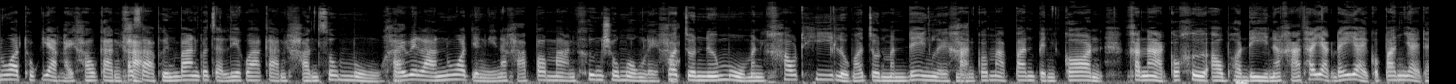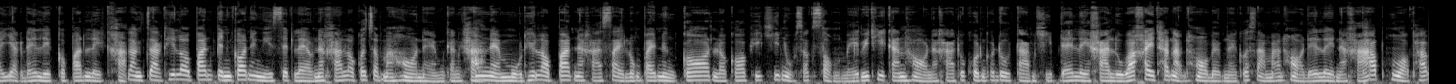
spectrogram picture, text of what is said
นวดทุกอย่างให้เข้ากันค่ะภาษาพื้นบ้านก็จะเรียกว่าการคั้นส้มหมูค่ะใช้เวลานวดอย่างนี้นะคะ ประมาณครึ่งชั่วโมงเลยค่ะนวดจนเนื้อหมูมันเข้าที่หรือว่าจนมันเด้งเลยค่ะก็มาปั้นเป็นก้อน ขนาดก็คือเอาพอดีนะคะ ถ้าอยากได้ใหญ่ก็ปั้นใหญ่ถ้าอยากได้เล็กก็ปั้นเล็กค่ะ หลังจากที่เราปั้นเป็นก้อนอย่างนี้เสร็จแล้วนะคะ เราก็จะมาห่อแหนมกันค่ะเอาแหนมหมูที่เราปั้นนะคะ ใส่ลงไปหนึ่งก้อน แล้วก็พริกขี้หนูสัก 2 เม็ดวิธีการห่อนะคะ ทุกคนก็ดูตามคลิปได้เลยค่ะ หรือว่าใครถนัดห่อแบบไหนก็สามารถห่อได้เลยนะคะพับหัวพับ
